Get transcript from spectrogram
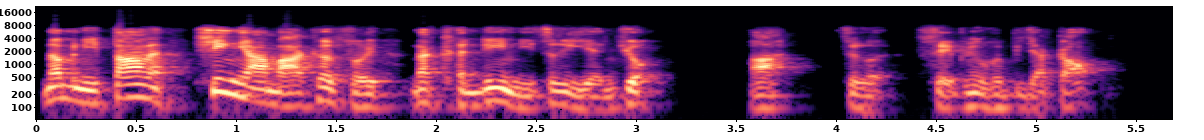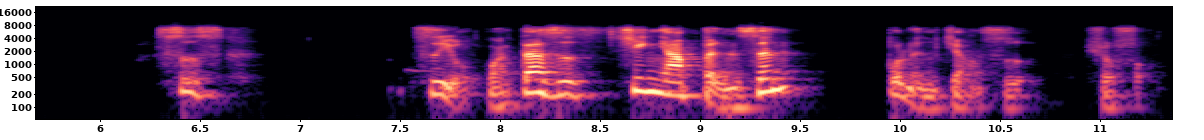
那么你当然信仰马克思主义，那肯定你这个研究啊，这个水平会比较高，是是有关。但是信仰本身不能讲是学说，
